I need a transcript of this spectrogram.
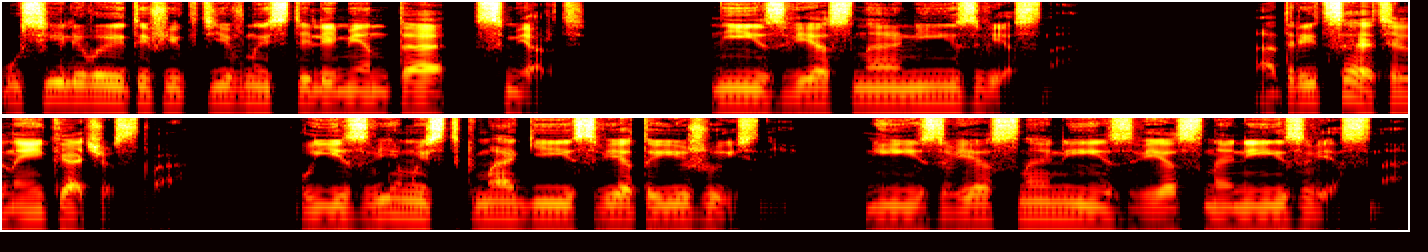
Усиливает эффективность элемента смерть. Неизвестно, неизвестно. Отрицательные качества. Уязвимость к магии света и жизни. Неизвестно, неизвестно, неизвестно.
